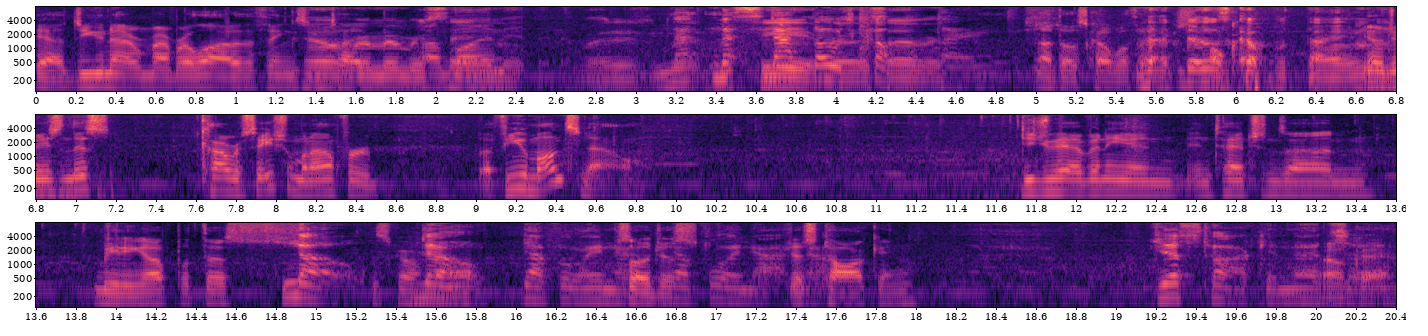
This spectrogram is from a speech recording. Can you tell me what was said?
yeah. Do you not remember a lot of the things I you don't typed remember online? saying it, but, it, Not, but you not, see not it, those bro, couple so- things. Not those couple things. Not those Okay. couple things. You know, Jason, this conversation went on for a few months now. Did you have any in, intentions on meeting up with this? No, This girl? no, definitely not. So just definitely not. just no. talking. Just talking. That's Okay. it.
